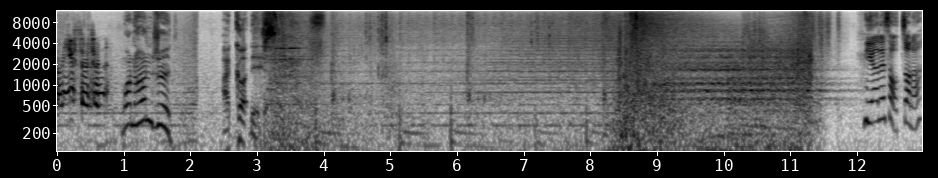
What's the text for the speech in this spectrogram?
Are you certain? 100. I got this. 미안해서 어쩌나?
